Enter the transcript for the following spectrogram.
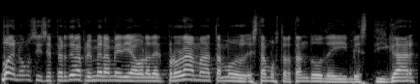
Bueno, si se perdió la primera media hora del programa, estamos, estamos tratando de investigar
